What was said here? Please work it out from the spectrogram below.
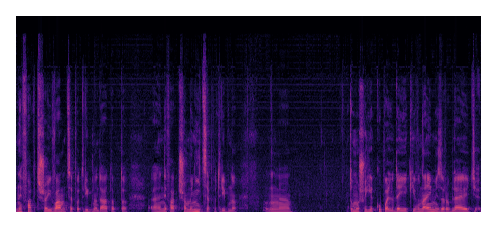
Не факт, що і вам це потрібно, да? тобто, не факт, що мені це потрібно. Тому що є купа людей, які в наймі заробляють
